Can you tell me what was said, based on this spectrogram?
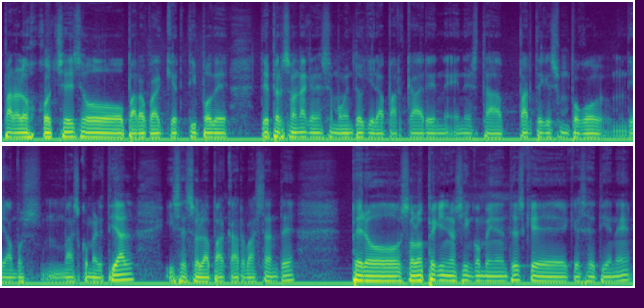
para los coches o para cualquier tipo de, persona que en ese momento quiera aparcar en, en, esta parte que es un poco, digamos, más comercial y se suele aparcar bastante pero son los pequeños inconvenientes que, se tiene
